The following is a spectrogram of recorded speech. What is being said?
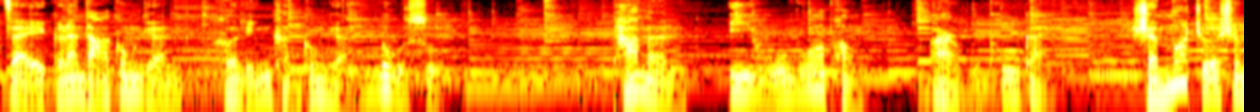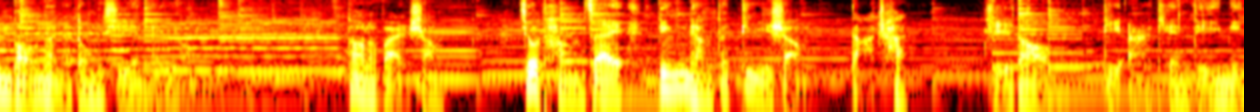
在格兰达公园和林肯公园露宿。她们一无窝棚，二无铺盖，什么遮身保暖的东西也没有。到了晚上，就躺在冰凉的地上打颤，直到第二天黎明。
